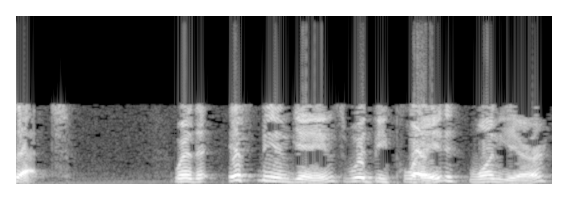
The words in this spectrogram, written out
set, where the Isthmian Games would be played one year,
